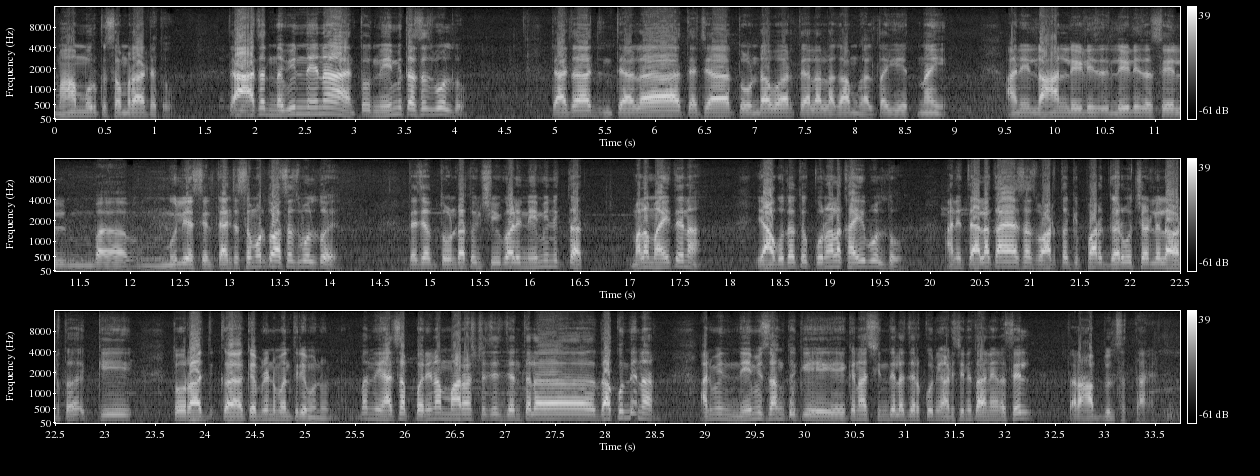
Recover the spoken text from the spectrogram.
महामूर्ख सम्राट आहे तो. त्या आता नवीन नाही ना तो नेहमी तसंच बोलतो. त्याचा त्याला त्याच्या तोंडावर त्याला लगाम घालता येत नाही. आणि लहान लेडीज लेडीज असेल ब- मुली असेल त्यांच्यासमोर तो असंच बोलतो आहे त्याच्या तोंडातून शिवगाडी नेहमी निघतात. मला माहीत आहे ना या अगोदर तो कोणाला काही बोलतो आणि त्याला काय असंच वाटतं की फार गर्व चढलेला वाटतं की तो राज क कॅबिनेट मंत्री म्हणून. पण ह्याचा परिणाम महाराष्ट्राच्या जनतेला दाखवून देणार. आणि मी नेहमी सांगतो की एकनाथ शिंदेला जर कोणी अडचणीत आणणार असेल तर अब्दुल सत्तार आहे.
